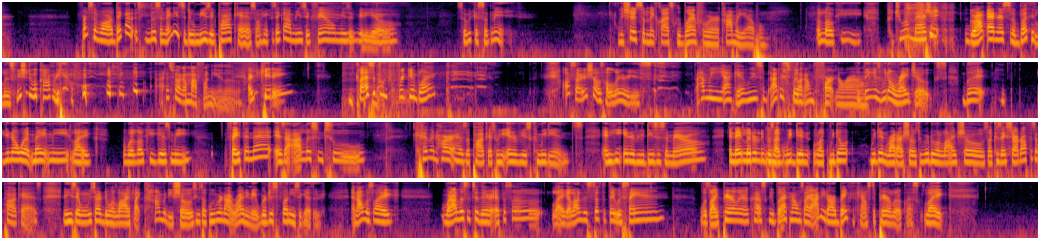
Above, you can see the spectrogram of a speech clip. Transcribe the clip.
First of all, they got listen. They need to do music podcasts on here because they got music film, music video, so we can submit We should submit classically black for a comedy album. low key. Could you imagine? Girl, I'm adding this to the bucket list. We should do a comedy album. I just feel like I'm not funny enough. Are you kidding? Classically freaking black. I'm sorry, this show is hilarious. I mean, I get we. I just feel like I'm farting around. The thing is, we don't write jokes, but you know what made me like what Loki gives me faith in that is that I listen to Kevin Hart has a podcast where he interviews comedians and he interviewed Desus and Mero and they literally was like Mhm. we didn't like we don't we didn't write our shows. We were doing live shows like because they started off as a podcast. And he said when we started doing live like comedy shows he's like we were not writing it. We're just funny together. And I was like when I listened to their episode like a lot of the stuff that they were saying was like parallel and classically black. And I was like I need our bank accounts to parallel classic like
